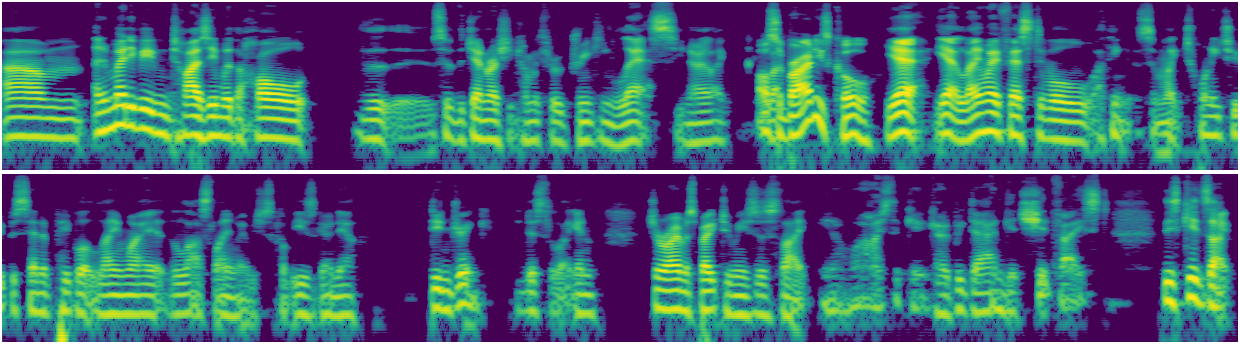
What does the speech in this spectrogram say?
Um, and it maybe even ties in with the whole the sort of the generation coming through drinking less. You know, like Oh, like- sobriety's cool. yeah, yeah. Laneway Festival, I think some like 22% of people at Laneway, at the last Laneway, which is a couple of years ago now, didn't drink. Just like, and Jerome spoke to me, he's just like, you know, well, I used to get, go to Big Dad and get shit faced. These kids, like,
